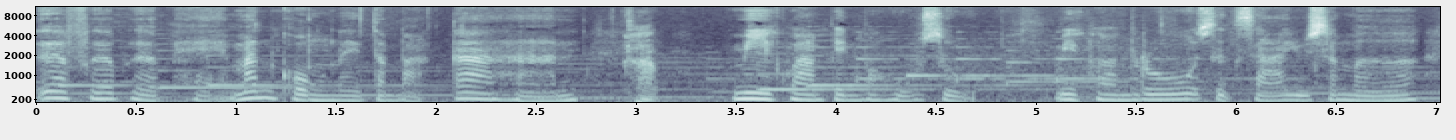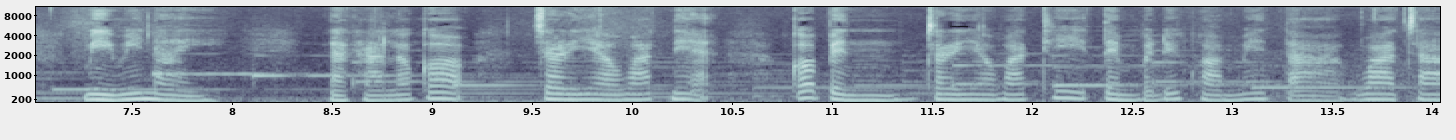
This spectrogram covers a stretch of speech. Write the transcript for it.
เอื้อเฟื้อเผื่อแผ่มั่นคงในตบะกล้าหาญครับ มีความเป็นพหูสูตรมีความรู้ศึกษาอยู่เสมอ มีวินัยนะคะ แล้วก็จริยวัตรเนี่ยก็เป็นจริยวัตรที่เต็มไปด้วยความเมตตาวาจา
